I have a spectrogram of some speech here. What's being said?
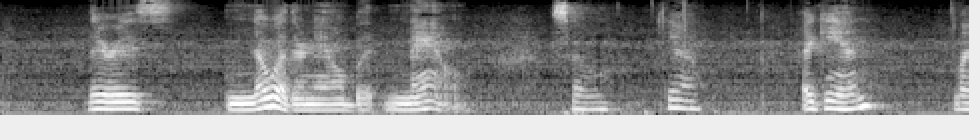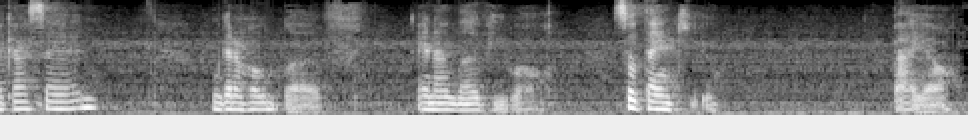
There is no other now but now. So, yeah. Again, like I said, I'm going to hold love. And I love you all. So thank you. Bye, y'all.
